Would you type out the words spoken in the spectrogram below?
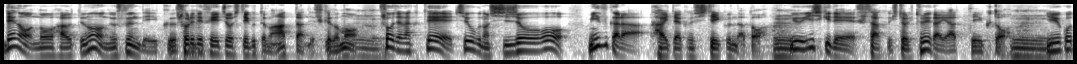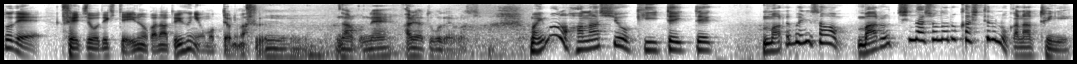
でのノウハウというのを盗んでいくそれで成長していくというのはあったんですけども、うんそうじゃなくて中国の市場を自ら開拓していくんだという意識でスタッフ一人一人がやっていくとうんいうことで成長できているのかなというふうに思っております。うんなるほどね。ありがとうございます。まあ、今の話を聞いていて、丸紅さんはマルチナショナル化してるのかなというふうに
